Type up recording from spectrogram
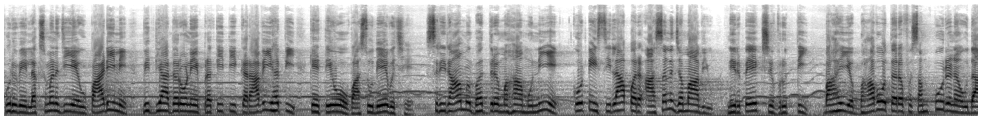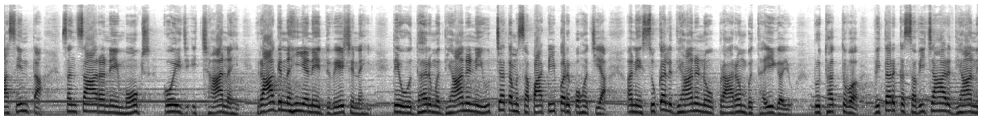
પૂર્વે લક્ષ્મણજીએ ઉપાડીને વિદ્યાધરોને પ્રતીતિ કરાવી હતી કે તેઓ વાસુદેવ છે. શ્રી રામભદ્ર મહામુનિએ કોટી શિલા પર આસન જમાવ્યું. નિરપેક્ષ વૃત્તિ, બાહ્ય ભાવો તરફ સંપૂર્ણ ઉદાસીનતા, સંસાર અને મોક્ષ કોઈ જ ઈચ્છા નહીં, રાગ નહીં અને દ્વેષ નહીં. તેઓ ધર્મ ધ્યાનની ઉચ્ચતમ સપાટી પર પહોંચ્યા અને શુકલ ધ્યાનનો પ્રારંભ થઈ ગયો. પૃથક્ત્વ વિતર્ક સવિચાર ધ્યાન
